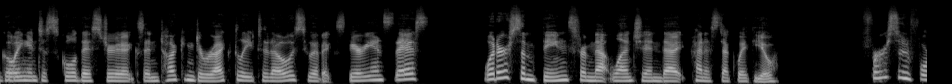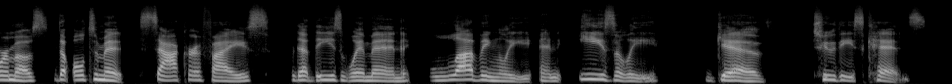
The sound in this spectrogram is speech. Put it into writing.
going into school districts and talking directly to those who have experienced this. What are some things from that luncheon that kind of stuck with you? First and foremost, the ultimate sacrifice that these women lovingly and easily give to these kids,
